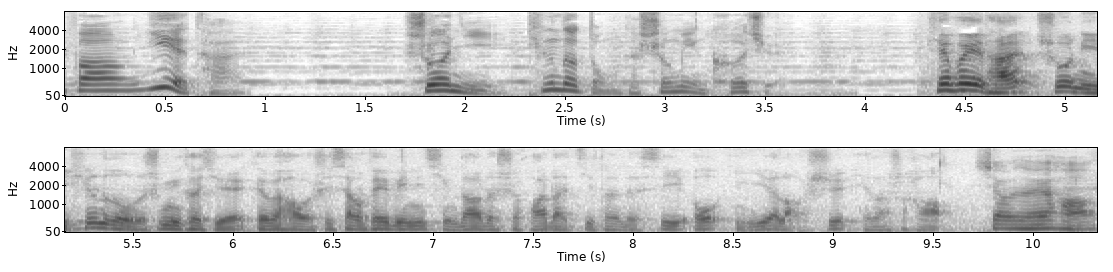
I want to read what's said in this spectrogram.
方夜谭，说你听得懂的生命科学。天方夜谭，说你听得懂的生命科学。各位好，我是向飞，为您请到的是华大集团的 CEO 尹烨老师。尹老师好，向飞同学好。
